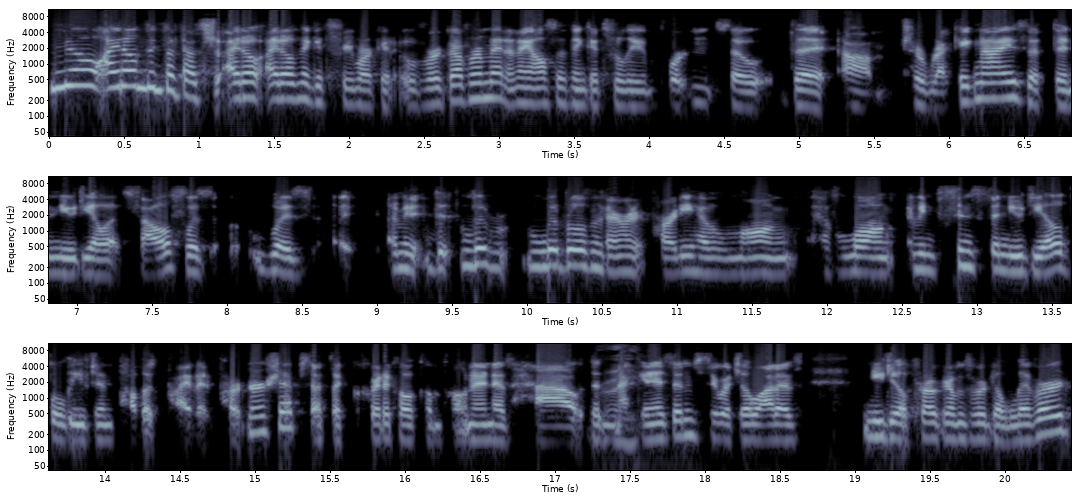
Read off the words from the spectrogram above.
No, I don't think that that's. I don't. I don't think it's free market over government, and I also think it's really important so that um, to recognize that the New Deal itself was was I mean, the liberals and the Democratic Party have long have long. I mean, since the New Deal, believed in public-private partnerships. That's a critical component of how the right. mechanisms through which a lot of New Deal programs were delivered.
